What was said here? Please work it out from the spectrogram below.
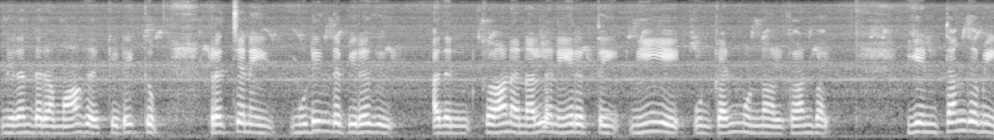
நிரந்தரமாக கிடைக்கும். பிரச்சனை முடிந்த பிறகு அதற்கான நல்ல நேரத்தை நீயே உன் கண் முன்னால் காண்பாய். என் தங்கமே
